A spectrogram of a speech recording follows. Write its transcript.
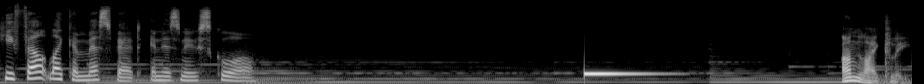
He felt like a misfit in his new school. Unlikely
